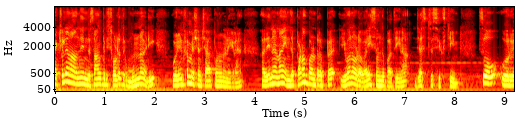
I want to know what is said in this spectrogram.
ஆக்சுவலாக நான் வந்து இந்த சாங் பற்றி சொல்கிறதுக்கு முன்னாடி ஒரு இன்ஃபர்மேஷன் ஷேர் பண்ணணும்னு நினைக்கிறேன். அது என்னென்னா இந்த படம் பண்ணுறப்ப இவனோட வயசு வந்து பார்த்தீங்கன்னா ஜஸ்ட் சிக்ஸ்டீன் ஸோ ஒரு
